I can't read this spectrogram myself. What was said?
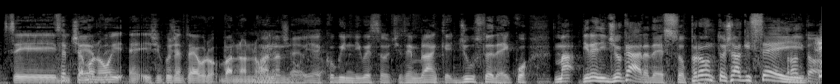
se, Se vinciamo perde. noi eh, i 500 euro vanno a noi. Vanno a noi, ecco, quindi questo ci sembra anche giusto ed equo. Ma direi di giocare adesso. Pronto? Ciao, chi sei? Pronto? Sì,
